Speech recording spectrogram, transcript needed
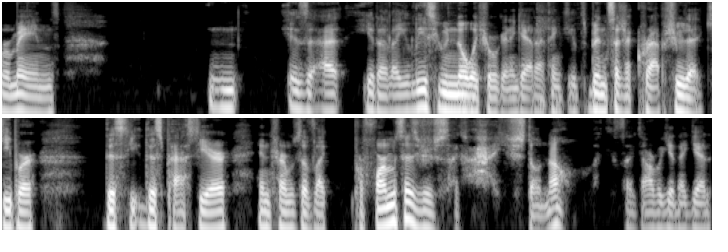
remains: is at you know, like at least you know what you were going to get. I think it's been such a crapshoot at keeper this this past year in terms of like performances. You're just like, ah, you just don't know. It's like, are we going to get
